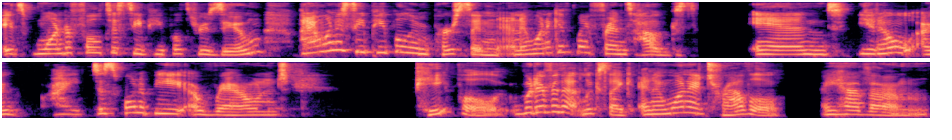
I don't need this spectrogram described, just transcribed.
it's wonderful to see people through Zoom, but I want to see people in person and I want to give my friends hugs. And, you know, I, I just want to be around people, whatever that looks like. And I want to travel. I have um,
